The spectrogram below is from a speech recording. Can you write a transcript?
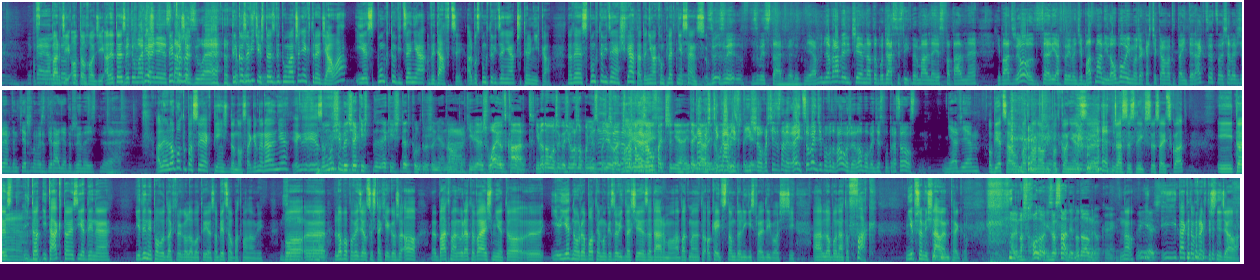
Ale Bardziej o to chodzi, ale to jest. Wytłumaczenie wiesz, jest tylko, takie że- złe. Tylko, że widzisz, to jest wytłumaczenie, które działa i jest z punktu widzenia wydawcy albo z punktu widzenia czytelnika. Natomiast z punktu widzenia świata to nie ma kompletnie sensu. Zły, zły, zły start według mnie. Ja naprawdę liczyłem na to, bo Justice League normalne jest fatalne. I patrzę, o, seria, w której będzie Batman i Lobo i może jakaś ciekawa tutaj interakcja, coś, ale wziąłem ten pierwszy numer zbierania drużyny i... Ech. Ale Lobo tu pasuje jak pięść do nosa generalnie. Jak jest... No musi być jakiś, jakiś Deadpool w drużynie, no, Tak, taki tak. wiesz, wild card, nie wiadomo czego się można po nim No, no spodziewać, czy- no, można mu zaufać czy nie i tak to dalej, no ciekawie wpiszą. Właściwie zastanawiam, ej, co będzie powodowało, że Lobo będzie współpracował z... Nie wiem. Obiecał Batmanowi pod koniec e, Justice League Suicide Squad. I to jest. I, to, I tak, to jest jedyne. Jedyny powód, dla którego Lobo tu jest. Obiecał Batmanowi. Bo e. Lobo powiedział coś takiego, że o, Batman, uratowałeś mnie, to e, jedną robotę mogę zrobić dla ciebie za darmo. A Batman na to, okej, wstąp do Ligi Sprawiedliwości. A Lobo na to, fuck, nie przemyślałem tego. Ale masz honor i zasady, no dobra, okej. No, No i jest. i, i tak to praktycznie działa.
